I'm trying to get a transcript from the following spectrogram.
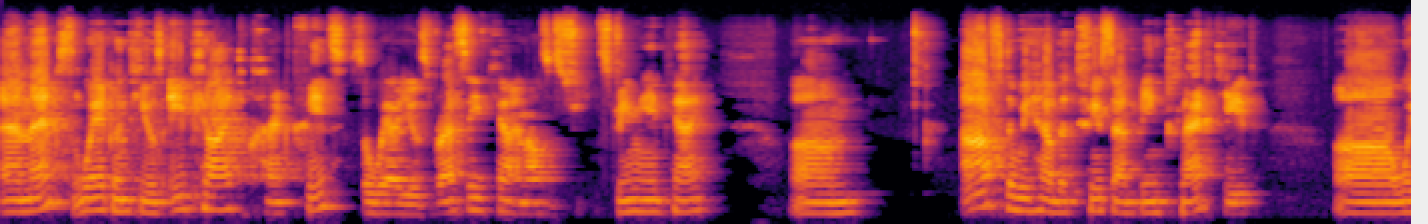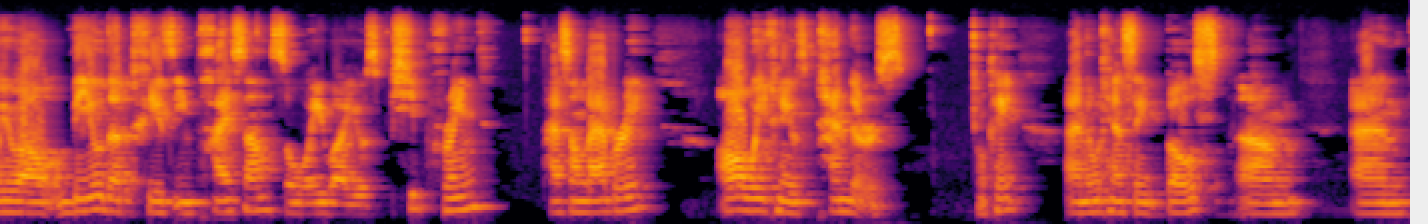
And next, we're going to use API to connect tweets. So we'll use REST API and also streaming API. Um, after we have the tweets that have been collected, uh, we will view the tweets in Python. So we will use pprint Python library, or we can use pandas. Okay, and we can see both. Um, and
